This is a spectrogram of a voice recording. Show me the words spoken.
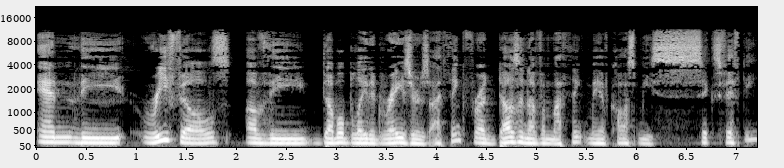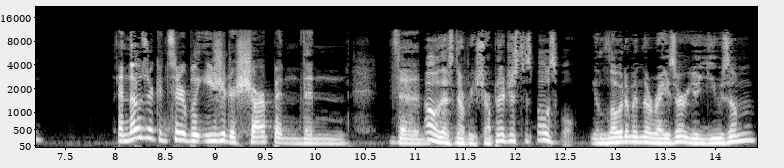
and the refills of the double bladed razors, I think for a dozen of them, I think may have cost me six fifty. And those are considerably easier to sharpen than the. Oh, there's no resharpen; they're just disposable. You load them in the razor, you use them.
